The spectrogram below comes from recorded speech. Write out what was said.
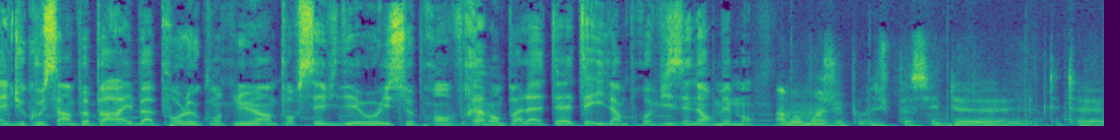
Et du coup c'est un peu pareil bah, pour le contenu, hein. pour ses vidéos, il se prend vraiment pas la tête et il improvise énormément. À un moment, je, je passais deux, peut-être euh,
